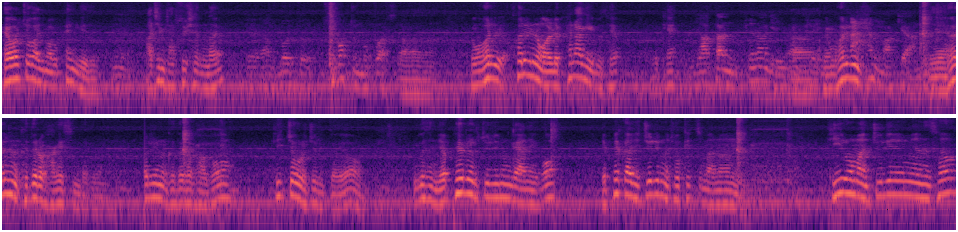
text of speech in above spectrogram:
배 홀쭉하지 말고 팬이 계세요. 예. 아침 잡수셨나요? 예. 아, 뭐저 수박 좀 먹고 왔어요. 아, 그럼 허리, 허리는 원래 편하게 입으세요? 이렇게? 약간 편하게 입는 아. 그럼 허리를- 딱 맞게 안 해요. 네, 허리는 그대로 가겠습니다. 그럼. 허리는 그대로 가고 뒤쪽으로 줄일 거예요. 이것은 옆에를 줄이는 게 아니고 옆에까지 줄이면 좋겠지만은 뒤로만 줄이면서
